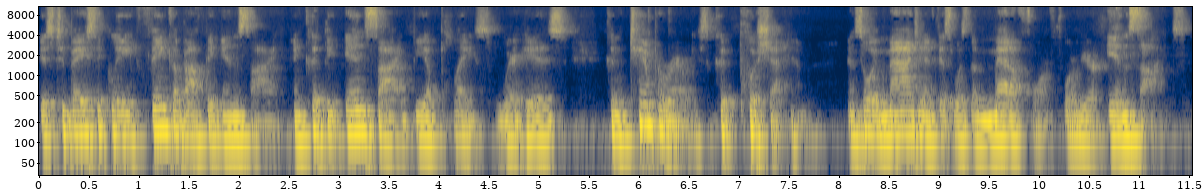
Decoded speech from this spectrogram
is to basically think about the inside and could the inside be a place where his contemporaries could push at him. And so imagine if this was the metaphor for your insides.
